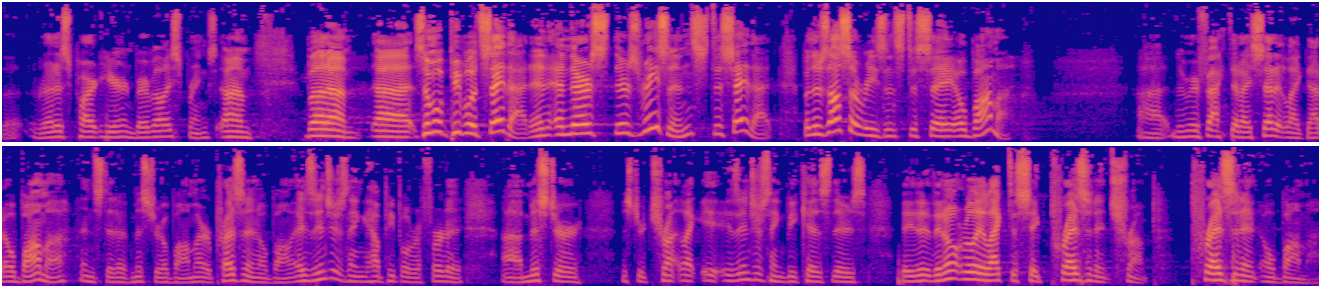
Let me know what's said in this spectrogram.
the reddest part here in Bear Valley Springs. Um, but um, uh, some people would say that, and, and there's, there's reasons to say that. But there's also reasons to say Obama. Uh, the mere fact that I said it like that, Obama, instead of Mr. Obama or President Obama, is interesting how people refer to uh, Mr. Mr. Trump. Like, it's interesting because there's they, they don't really like to say President Trump, President Obama,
